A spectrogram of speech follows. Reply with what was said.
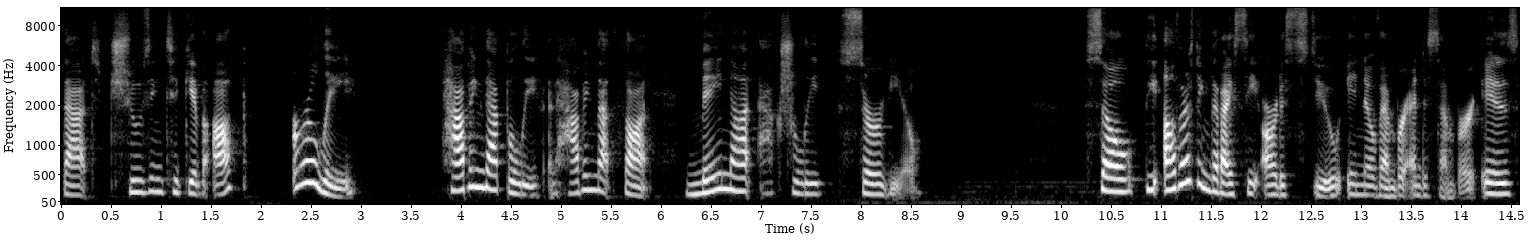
that choosing to give up early, having that belief and having that thought may not actually serve you. So, the other thing that I see artists do in November and December is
